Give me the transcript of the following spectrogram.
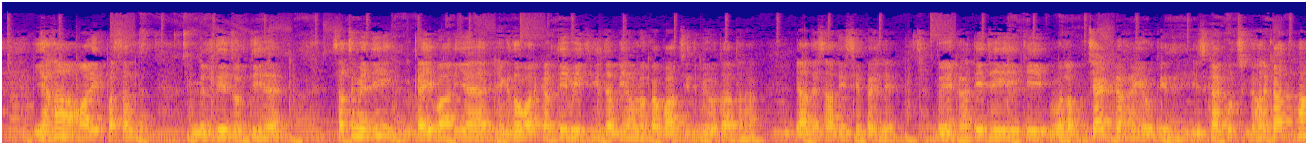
यहाँ हमारी पसंद मिलती जुलती है। सच में जी कई बार यह एक दो बार करती भी थी जब भी हम लोग का बातचीत भी होता था याद शादी से पहले। तो ये कहती थी कि मतलब चैट कर रही होती थी। इसका कुछ घर का था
